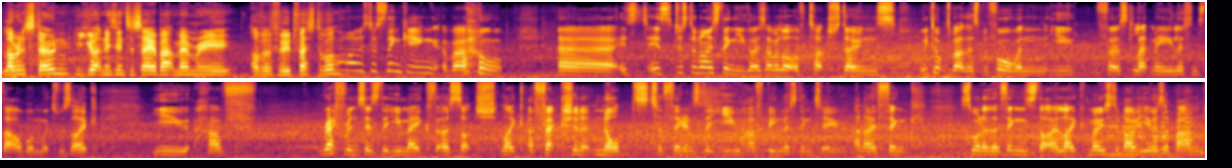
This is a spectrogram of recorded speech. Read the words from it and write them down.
Lauren Stone, you got anything to say about Memory of a Food Festival? Well, I was just thinking about. Uh, it's it's just a nice thing. You guys have a lot of touchstones. We talked about this before when you first let me listen to that album, which was like you have references that you make that are such like affectionate nods to things Yes. that you have been listening to, and I think it's one of the things that I like most about you as a band.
